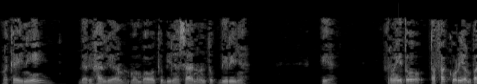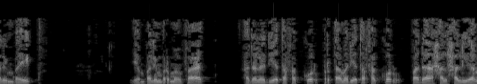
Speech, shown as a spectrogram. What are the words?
maka ini dari hal yang membawa kebinasaan untuk dirinya. Iya. Karena itu tafakur yang paling baik yang paling bermanfaat adalah dia tafakkur. Pertama dia tafakkur pada hal-hal yang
